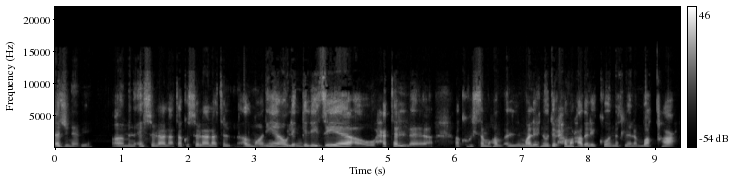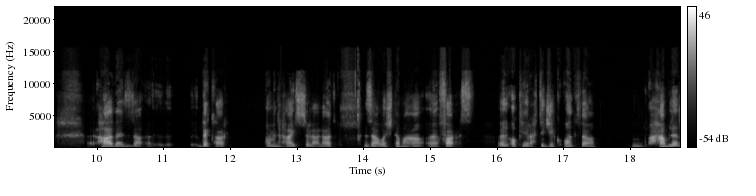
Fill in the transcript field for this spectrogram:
أجنبي آه، من أي سلالات؟ أكو سلالات الألمانية أو الإنجليزية أو حتى ال- أكو يسموهم مال الهنود الحمر هذا اللي يكون مثل المبقع هذا ذكر. من هاي السلالات زاوجته مع آه، فرس أوكي راح تجيك أنثى حاملة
